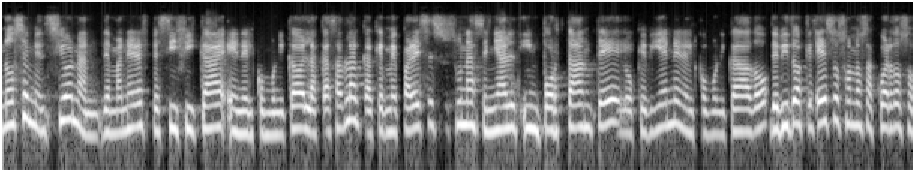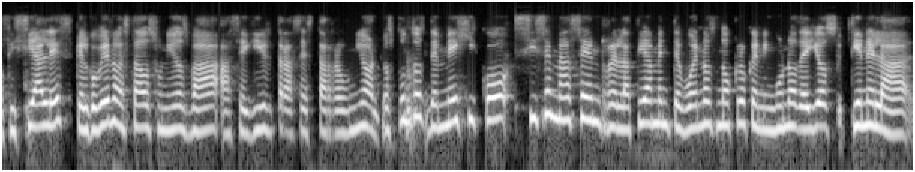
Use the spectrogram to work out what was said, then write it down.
no se mencionan de manera específica en el comunicado de la Casa Blanca, que me parece es una señal importante lo que viene en el comunicado, debido a que esos son los acuerdos oficiales que el gobierno de Estados Unidos va a seguir tras esta reunión. Los puntos de México sí se me hacen relativamente buenos, no creo que ninguno de ellos tiene la,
